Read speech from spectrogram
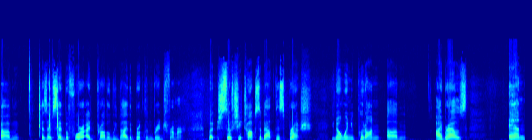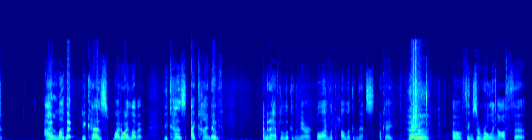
um, as I've said before, I'd probably buy the Brooklyn Bridge from her. But so she talks about this brush, you know, when you put on um, eyebrows. And I love it because, why do I love it? Because I kind of, I'm going to have to look in the mirror. Well, I'll look, I'll look in this, okay? oh, things are rolling off the,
